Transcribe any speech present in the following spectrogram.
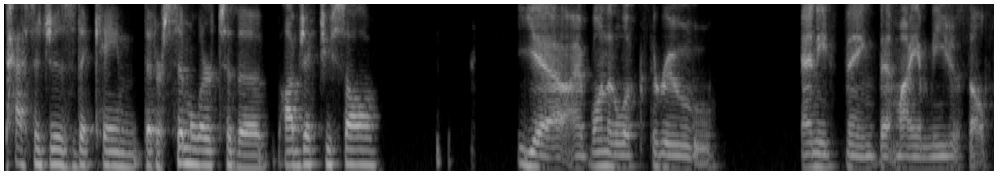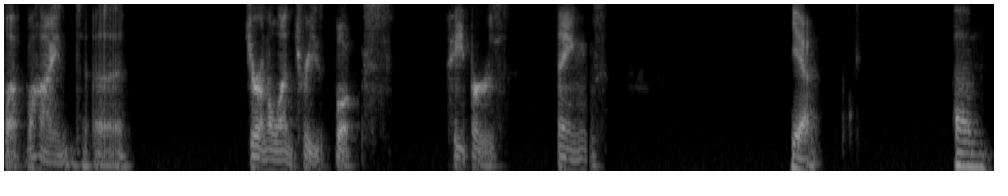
passages that came that are similar to the object you saw Yeah, I want to look through anything that my amnesia self left behind. Uh, journal entries, books, papers, things. Yeah. Um,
